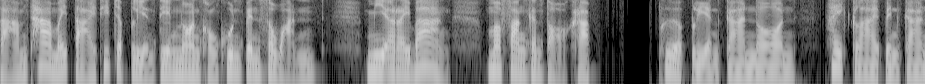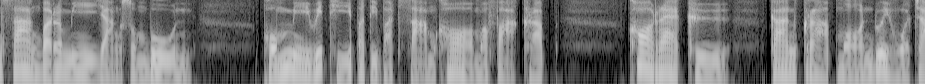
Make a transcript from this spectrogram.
สามท่าไม้ตายที่จะเปลี่ยนเตียงนอนของคุณเป็นสวรรค์ มีอะไรบ้าง มาฟังกันต่อครับ เพื่อเปลี่ยนการนอนให้กลายเป็นการสร้างบารมีอย่างสมบูรณ์ ผมมีวิถีปฏิบัติ 3 ข้อมาฝากครับ ข้อแรกคือ การกราบหมอนด้วยหัวใจ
